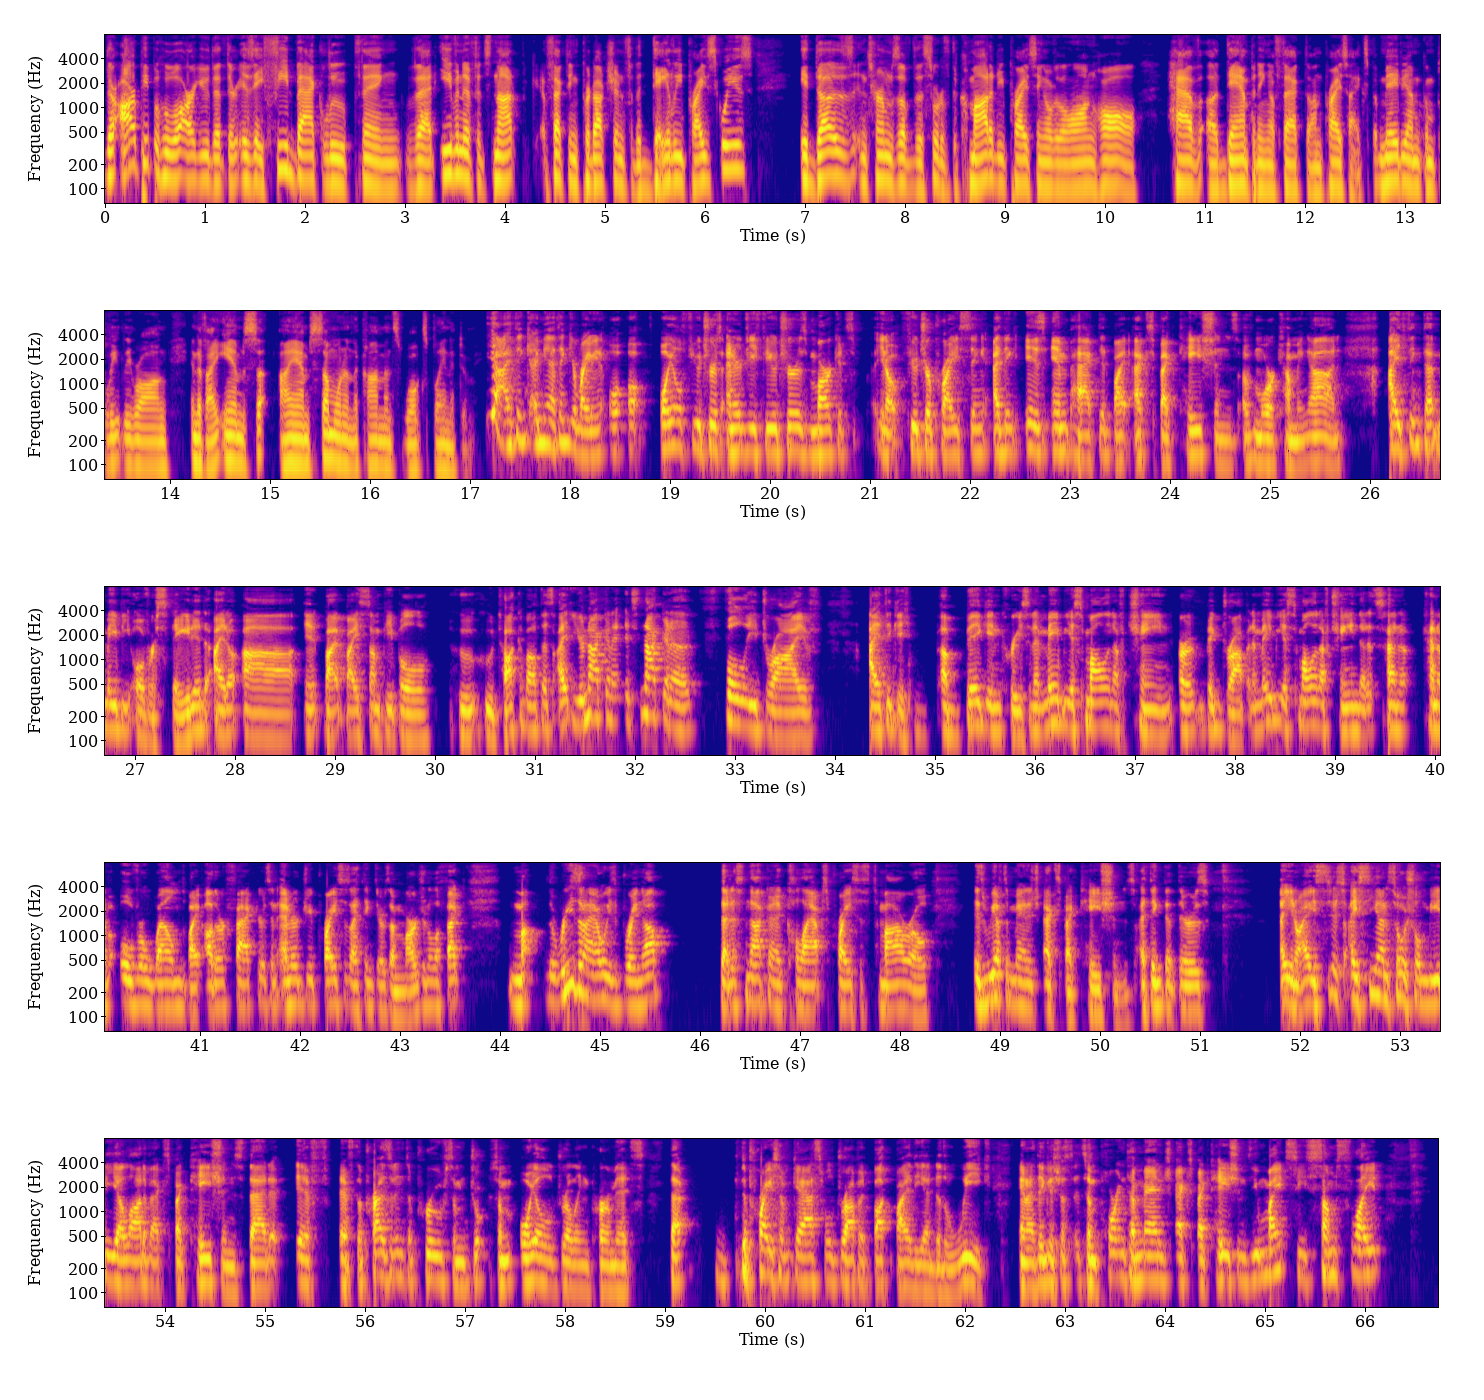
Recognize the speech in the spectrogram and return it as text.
there are people who will argue that there is a feedback loop thing that even if it's not affecting production for the daily price squeeze it does in terms of the sort of the commodity pricing over the long haul have a dampening effect on price hikes but maybe i'm completely wrong and if i am i am someone in the comments will explain it to me Yeah, I think I mean I think you're right. I mean, oil futures, energy futures, markets, you know, future pricing, I think is impacted by expectations of more coming on. I think that may be overstated. I don't uh it, by by some people who who talk about this. I, you're not gonna. It's not gonna fully drive. I think a, a big increase, and it may be a small enough chain or big drop, and it may be a small enough chain that it's kind of kind of overwhelmed by other factors and energy prices. I think there's a marginal effect. My, the reason I always bring up that it's not going to collapse prices tomorrow is we have to manage expectations. I think that there's you know, I just I see on social media a lot of expectations that if if the president approves some some oil drilling permits, that the price of gas will drop a buck by the end of the week. And I think it's just it's important to manage expectations. You might see some slight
